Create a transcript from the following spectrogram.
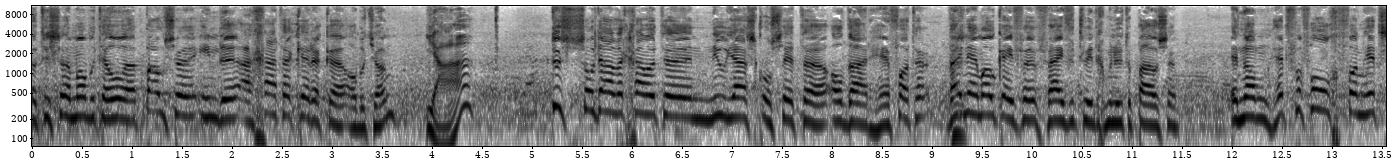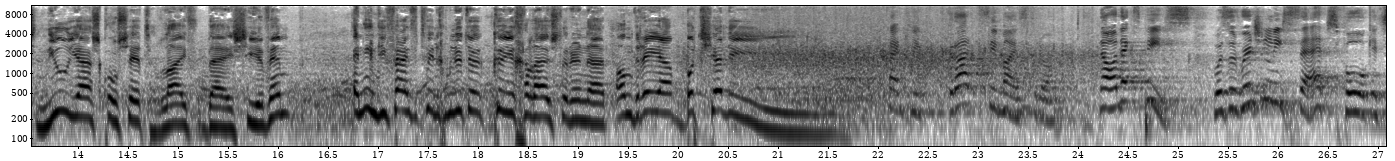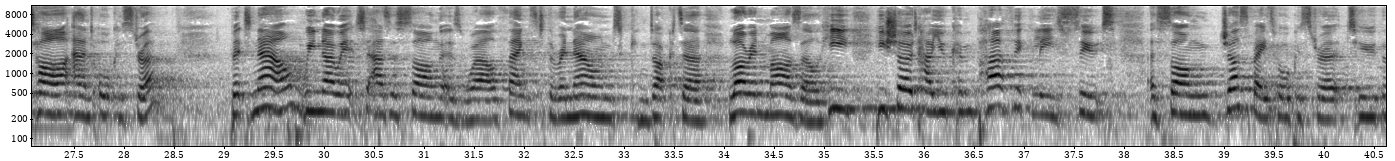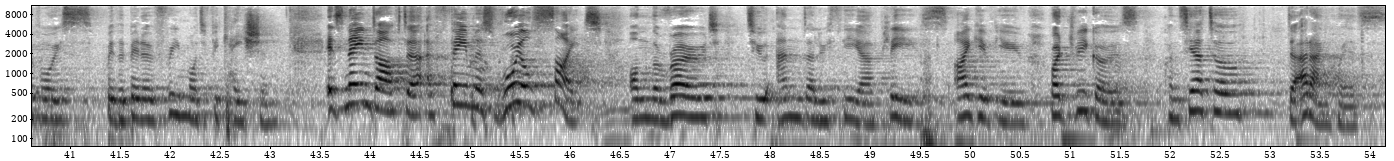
Nou, het is uh, momenteel uh, pauze in de Agatha-kerk, uh, Albert-Jan. Ja? Dus zo dadelijk gaan we het uh, nieuwjaarsconcert uh, al daar hervatten. Wij nemen ook even 25 minuten pauze. En dan het vervolg van het nieuwjaarsconcert live bij CFM. En in die 25 minuten kun je gaan luisteren naar Andrea Bocelli. Thank you. Grazie, maestro. Now, our next piece was originally set for guitar and orchestra. But now we know it as a song as well, thanks to the renowned conductor Lauren Marzel. He, he showed how you can perfectly suit a song just based orchestra to the voice with a bit of free modification. It's named after a famous royal site on the road to Andalusia. Please, I give you Rodrigo's Concierto de Aranjuez.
